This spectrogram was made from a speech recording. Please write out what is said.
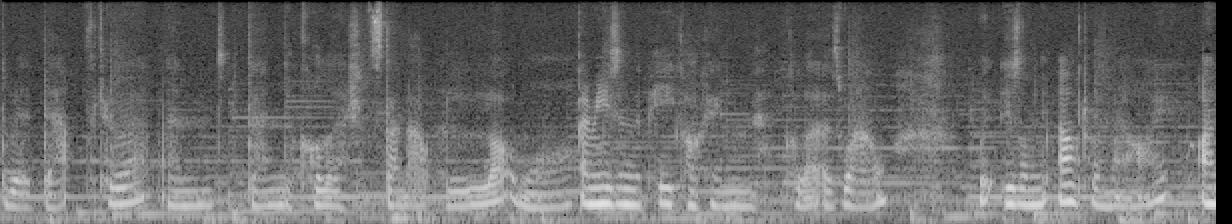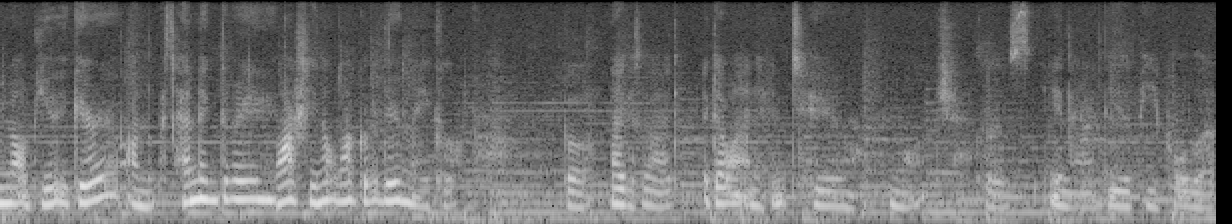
just a bit of depth to it and then the colour should stand out a lot more. I'm using the Peacocking colour as well which is on the outer of my eye. I'm not a beauty guru, I'm not pretending to be. I'm actually not that good at doing makeup but like I said I don't want anything too much because you know these are people that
